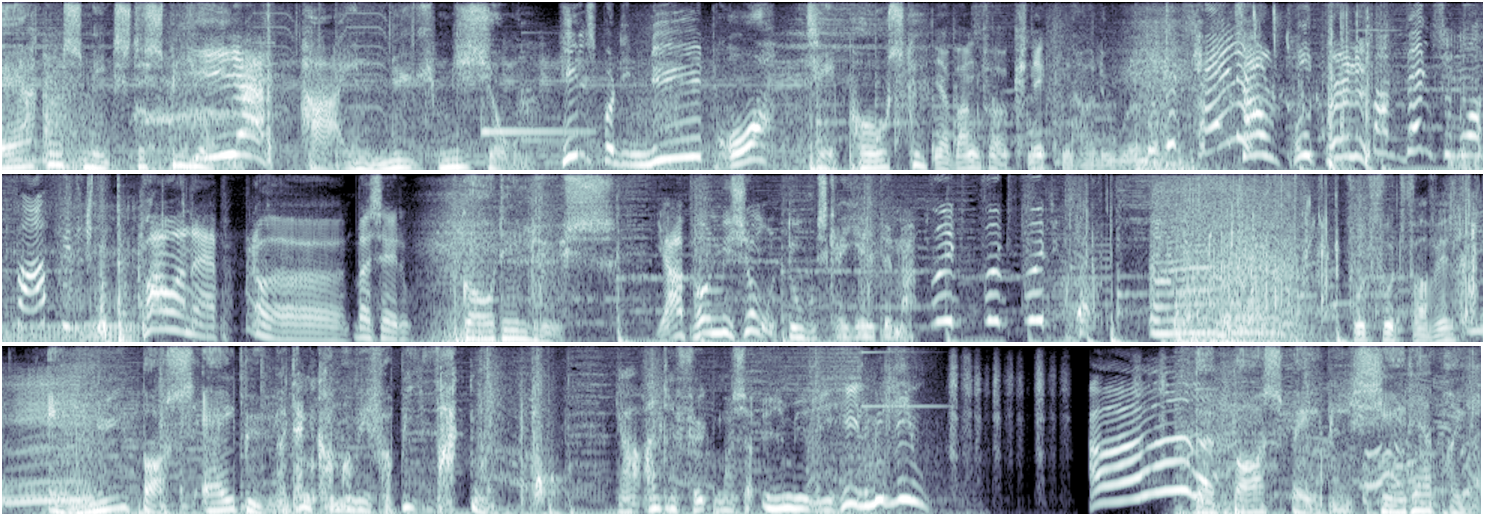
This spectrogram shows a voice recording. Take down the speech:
Verdens mindste spion Ja! har en ny mission Hils på din nye bror. til påske. Jeg er bange for at knække den, her lue. Du kan tale! Savl, trut, pølle! Farvel til mor og far. Powernap! Øh, hvad sagde du? Går det løs. Jeg er på en mission. Du skal hjælpe mig. Fut, fut, fut. Fut, fut, farvel. En ny boss er i byen. Hvordan kommer vi forbi vagten? Jeg har aldrig følt mig så ydmyg i hele mit liv. Ah! The Boss Baby 6. april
